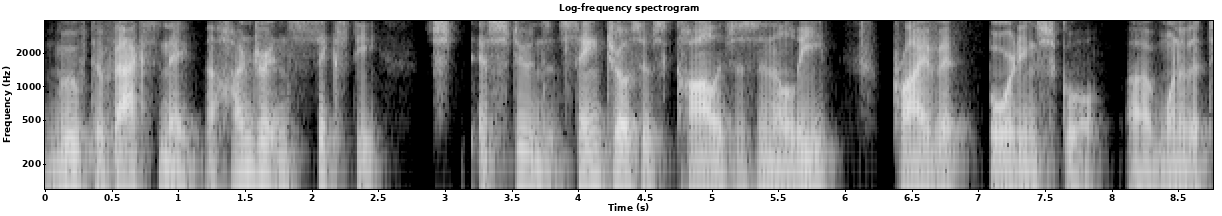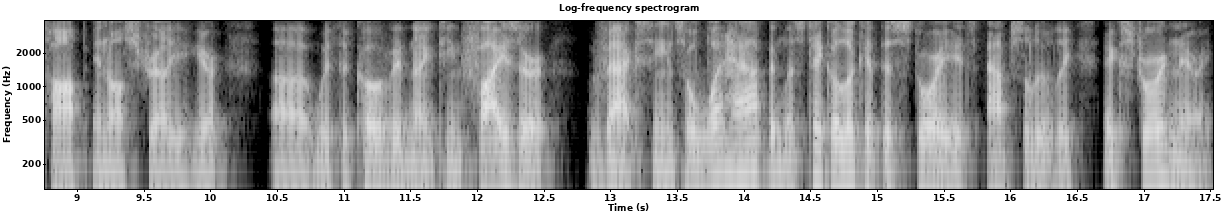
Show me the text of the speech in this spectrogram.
move to vaccinate the 160 st- uh, students at St. Joseph's College. This is an elite private boarding school, uh, one of the top in Australia here, uh, with the COVID 19 Pfizer vaccine. So, what happened? Let's take a look at this story. It's absolutely extraordinary.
